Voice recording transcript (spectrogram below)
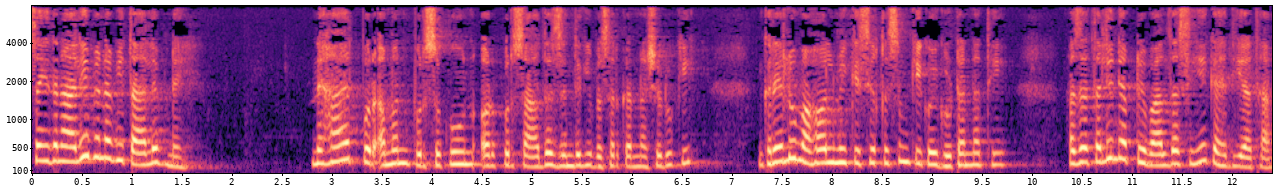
سیدنا علی بن ابی طالب نے نہایت پر امن، پرسکون اور پرسعادت زندگی بسر کرنا شروع کی۔ گھریلو ماحول میں کسی قسم کی کوئی گھٹن نہ تھی۔ حضرت علی نے اپنی والدہ سے یہ کہہ دیا تھا،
